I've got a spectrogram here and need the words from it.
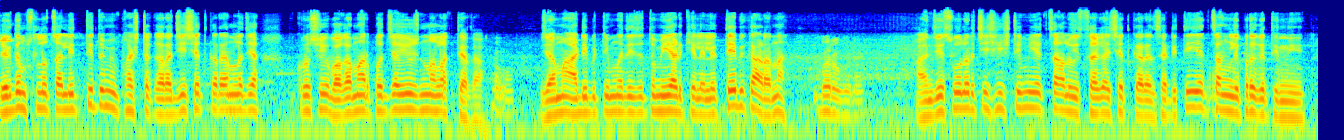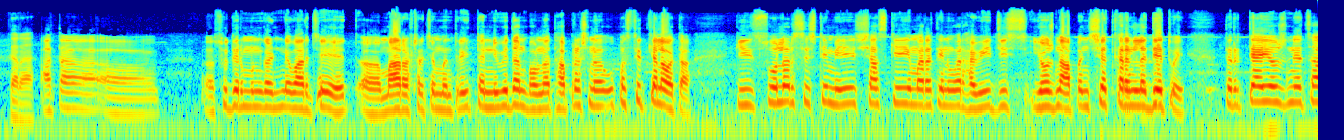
एकदम स्लो चालली ती तुम्ही फास्ट करा. जी शेतकऱ्यांना ज्या कृषी विभागामार्फत ज्या योजना लागतात हो ज्या मग आडीबीटीमध्ये जे तुम्ही ॲड केलेले ते बी काढा ना. बरोबर आहे. आणि जे सोलरची सिस्टीम एक चालू आहे सगळ्या शेतकऱ्यांसाठी ती एक चांगली प्रगतीने करा. आता अ, सुधीर मुनगंटीवार जे आहेत अ, महाराष्ट्राचे मंत्री त्यांनी विधान भवनात हा प्रश्न उपस्थित केला होता. की सोलर सिस्टीम ही शासकीय इमारतींवर हवी जी योजना आपण शेतकऱ्यांना देतोय. तर त्या योजनेचा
